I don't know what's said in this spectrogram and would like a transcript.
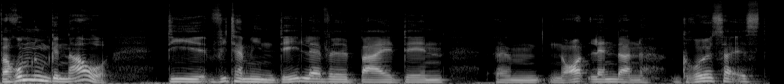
Warum nun genau die Vitamin D-Level bei den ähm, Nordländern größer ist,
